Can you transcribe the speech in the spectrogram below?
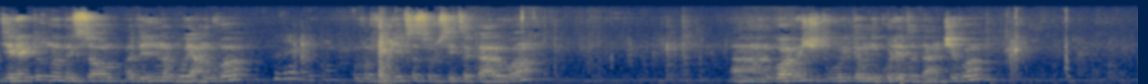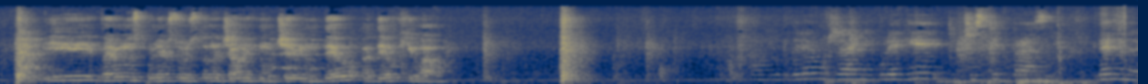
директор на ДЕСО Аделина Боянова, Здравейте! в екип с Русица Карова, главен счетоводител Николета Данчева, и временно изпълняващ длъжността началник на учебен отдел Адел Хилал. Благодаря, уважаеми колеги. Честит празник. Ден на,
